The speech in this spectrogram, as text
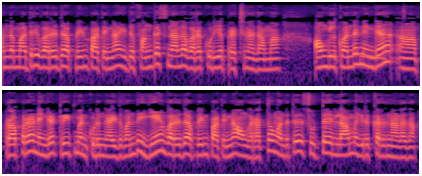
அந்த மாதிரி வருது அப்படின்னு பார்த்தீங்கன்னா இது ஃபங்கஸ்னால வரக்கூடிய பிரச்சனை தாம்மா. அவங்களுக்கு வந்து நீங்கள் ப்ராப்பராக நீங்கள் ட்ரீட்மெண்ட் கொடுங்க. இது வந்து ஏன் வருது அப்படின்னு பார்த்தீங்கன்னா அவங்க ரத்தம் வந்துட்டு சுத்தம் இல்லாமல் இருக்கிறதுனால தான்.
